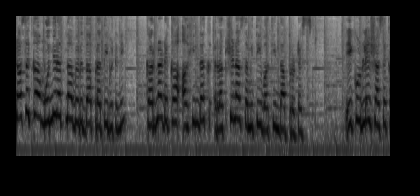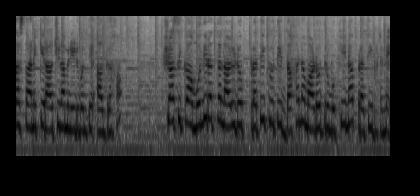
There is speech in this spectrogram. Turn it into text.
ಶಾಸಕ ಮುನಿರತ್ನ ವಿರುದ್ಧ ಪ್ರತಿಭಟನೆ. ಕರ್ನಾಟಕ ಅಹಿಂದಕ್ ರಕ್ಷಣಾ ಸಮಿತಿ ವತಿಯಿಂದ ಪ್ರೊಟೆಸ್ಟ್ ಈ ಕೂಡಲೇ ಶಾಸಕ ಸ್ಥಾನಕ್ಕೆ ರಾಜೀನಾಮೆ ನೀಡುವಂತೆ ಆಗ್ರಹ. ಶಾಸಕ ಮುನಿರತ್ನ ನಾಯ್ಡು ಪ್ರತಿಕೃತಿ ದಹನ ಮಾಡೋದ್ರ ಮುಖೇನ ಪ್ರತಿಭಟನೆ.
